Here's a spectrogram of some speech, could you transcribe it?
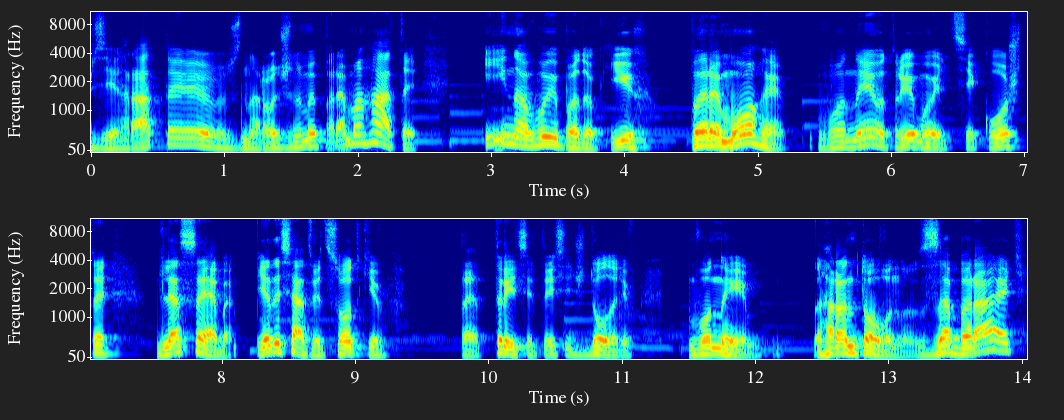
зіграти з народженими перемагати. І на випадок їх перемоги вони отримують ці кошти для себе. 50% це 30 тисяч доларів. Вони гарантовано забирають.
